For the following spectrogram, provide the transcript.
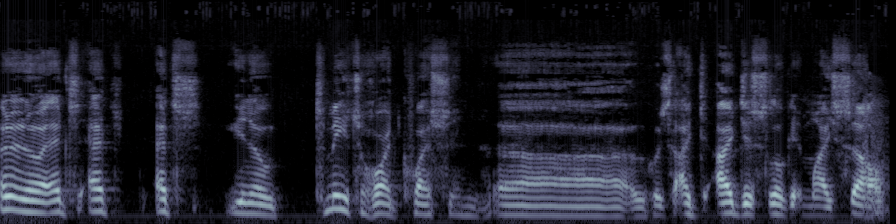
I don't know. It's it's it's you know to me, it's a hard question uh, because I, I just look at myself.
